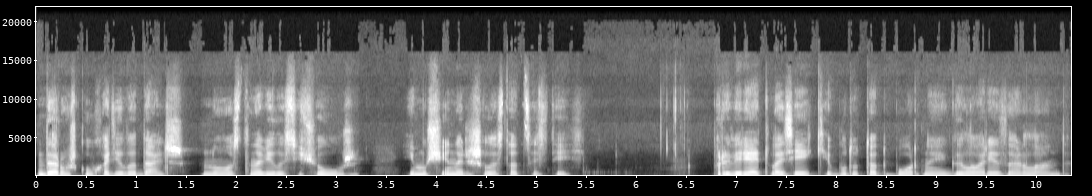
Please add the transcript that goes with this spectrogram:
Дорожка уходила дальше, но становилась еще уже — и мужчина решил остаться здесь. Проверять лазейки будут отборные головорезы Орландо,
